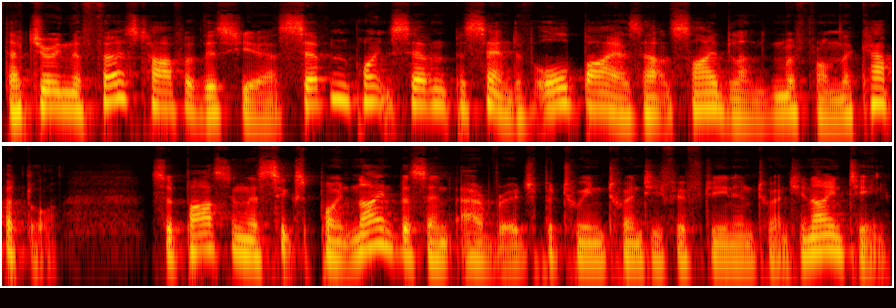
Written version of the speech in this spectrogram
that during the first half of this year, 7.7% of all buyers outside London were from the capital, surpassing the 6.9% average between 2015 and 2019,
